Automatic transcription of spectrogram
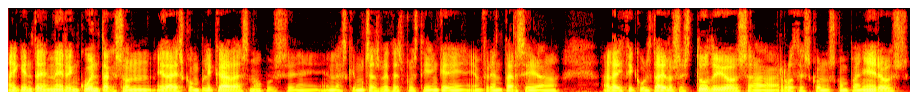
Hay que tener en cuenta que son edades complicadas, ¿no? Pues eh, en las que muchas veces pues tienen que enfrentarse a, la dificultad de los estudios, a roces con los compañeros,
